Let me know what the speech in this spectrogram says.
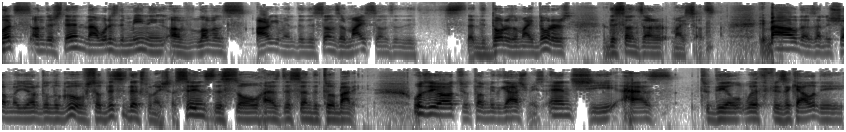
let's understand now what is the meaning of Lavan's argument that the sons are my sons and the, the daughters are my daughters and the sons are my sons. So this is the explanation. Since the soul has descended to a body, and she has to deal with physicality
